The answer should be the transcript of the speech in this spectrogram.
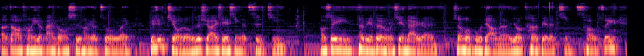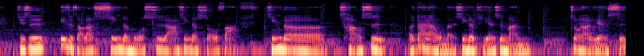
呃到同一个办公室、同一个座位，也许久了，我就需要一些新的刺激。哦，所以特别对我们现代人生活步调呢又特别的紧凑，所以其实一直找到新的模式啊、新的手法、新的尝试，而带来我们新的体验是蛮重要的一件事。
